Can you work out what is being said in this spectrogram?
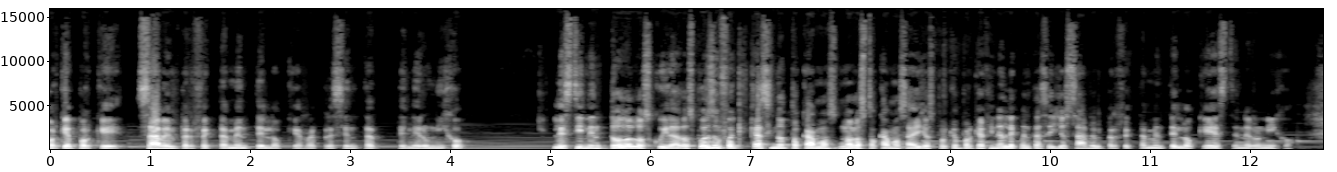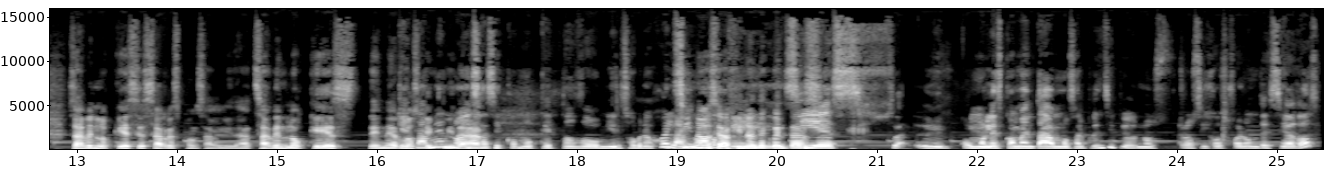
¿Por qué? Porque saben perfectamente lo que representa tener un hijo. Les tienen todos los cuidados. Por eso fue que casi no tocamos, no los tocamos a ellos. ¿Por qué? Porque a final de cuentas ellos saben perfectamente lo que es tener un hijo. Saben lo que es esa responsabilidad. Saben lo que es tenerlos que, que cuidar. No es así como que todo miel sobre hojuelas. Sí, no, o sea, a final de cuentas. Sí es eh, como les comentábamos al principio, nuestros hijos fueron deseados.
